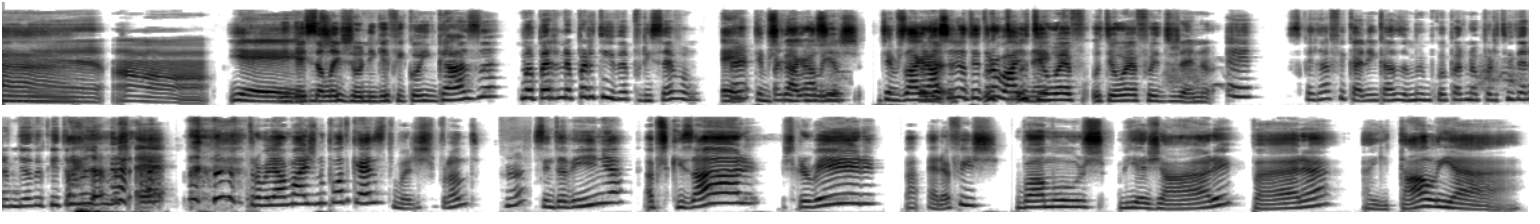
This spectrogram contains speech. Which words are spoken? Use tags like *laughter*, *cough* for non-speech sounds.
Ah. Yeah! Ninguém se aleijou, ninguém ficou em casa, uma perna partida, por isso é bom. É, temos que olha dar graças, temos de dar Olha, graças a ter o- trabalho, o, né? teu é, o teu é foi de género. É, se calhar ficar em casa mesmo com a perna partida era melhor do que ir trabalhar, mas *laughs* é. Trabalhar mais no podcast, mas pronto. Sentadinha, a pesquisar, escrever. Ah, era fixe. Vamos viajar para a Itália.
